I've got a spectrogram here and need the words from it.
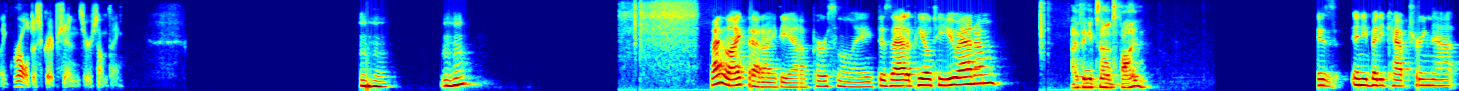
like role descriptions or something Mm-hmm. Mm-hmm. I like that idea personally. Does that appeal to you, Adam? I think it sounds fine. Is anybody capturing that?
